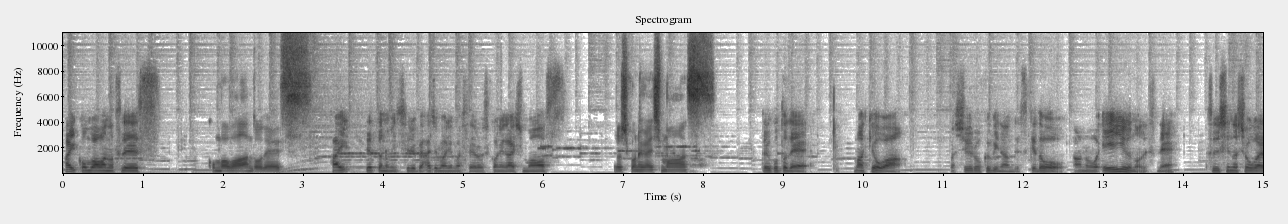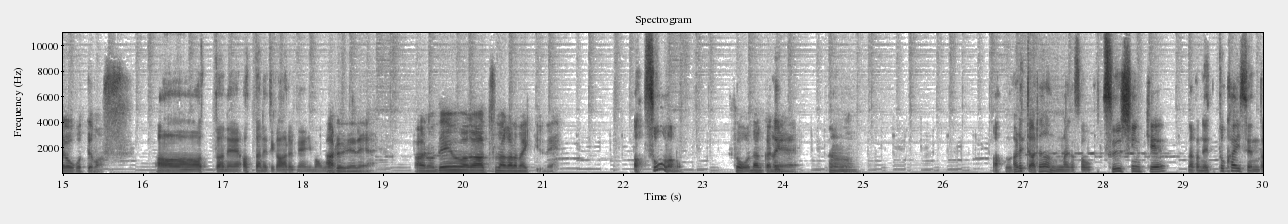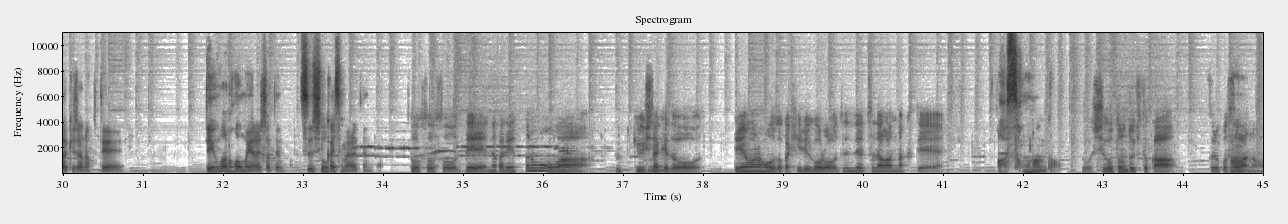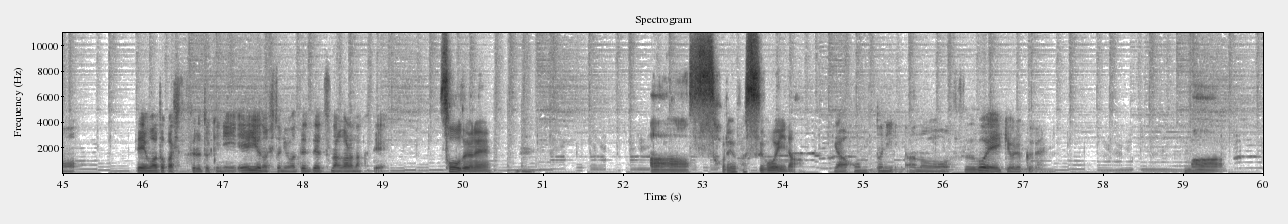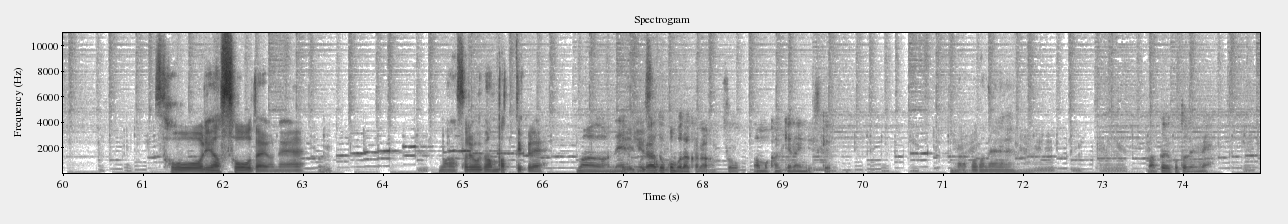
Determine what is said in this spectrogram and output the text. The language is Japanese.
はい、こんばんは、のすです。こんばんは、安藤です。よはい、Z の道しるべ始まりました。よろしくお願いします。ろしくお願いします。ということで、まあ今日はまあ収録日なんですけど、あの au のですね、通信の障害が起こってます。ああ、あったね。あったね。てか、あるね、今も。あるでね、あの電話がつながらないっていうね。あ、そうなの？そう、なんかね、うん。ああれってあれなの？なんかさ、通信系？なんかネット回線だけじゃなくて、電話の方もやられちゃってんだ。通信回線もやられてんだ。そうそうそう。で、なんかネットの方は復旧したけど、電話の方とか昼頃全然つながんなくて、あ、そうなんだ。そう仕事の時とか、それこうんそあの、電話とかするときに au の人には全然つながらなくて、そうだよね。うんああ、それはすごいな。いや、本当に、あの、すごい影響力。まあ、そりゃそうだよね。まあ、それを頑張ってくれ。まあね、俺はドコモだから、そう、あんま関係ないんですけど。なるほどね。まあ、ということでね、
